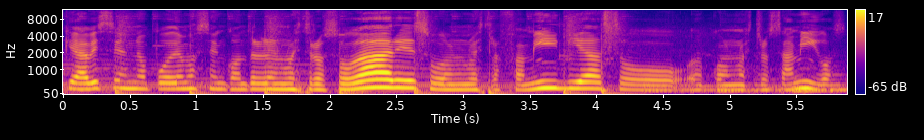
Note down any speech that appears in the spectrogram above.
que a veces no podemos encontrar en nuestros hogares o en nuestras familias o con nuestros amigos.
